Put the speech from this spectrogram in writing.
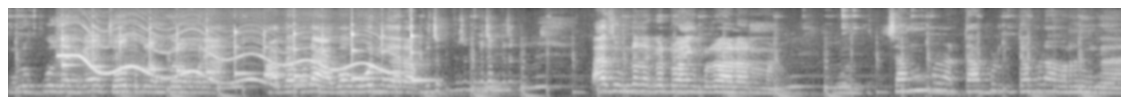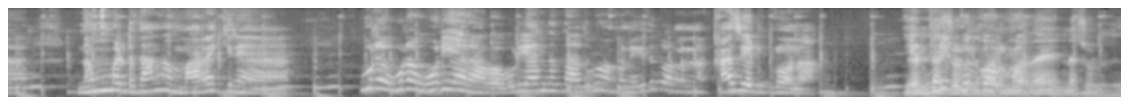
முழு பூஜைக்கா சோத்து கிளம்புறவங்கிறேன் அதை விட அவன் ஓடியாரா? பிச்சு பிச்சு பிச்சு. காசு உண்டனை கட்டு வாங்கி உனக்கு சம்பளம் டபுளுக்கு டபுளாக வருதுங்க. நம்மள்ட்ட தாங்க மறைக்கிறேன். கூட கூட ஓடியாரா அவ? ஓடியாந்து அது வாங்கணும் இது வாங்கணும். காசு எடுத்துடுவானா என்ன சொல்லுது என்ன சொல்லுது?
